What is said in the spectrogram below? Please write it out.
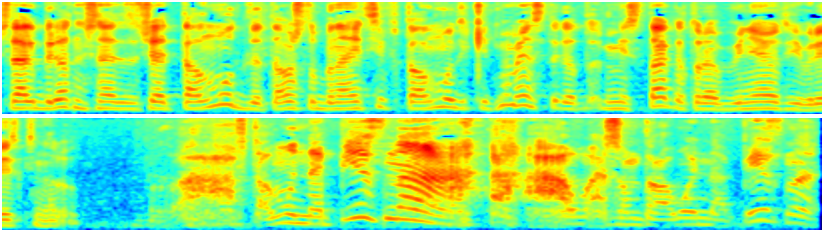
человек берет, начинает изучать Талмуд для того, чтобы найти в Талмуде какие-то места, места, которые обвиняют еврейский народ. А, в Талмуде написано, в вашем Талмуде написано,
